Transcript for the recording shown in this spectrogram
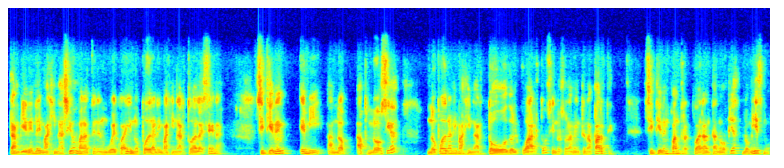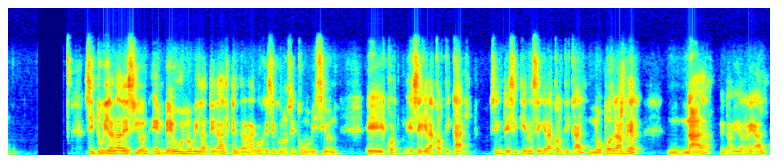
también en la imaginación van a tener un hueco ahí, y no podrán imaginar toda la escena. Si tienen apnosia, no podrán imaginar todo el cuarto, sino solamente una parte. Si tienen cuadrantanopia, lo mismo. Si tuvieran la lesión en B1 bilateral, tendrán algo que se conoce como visión eh, eh, ceguera cortical. si tienen ceguera cortical, no podrán ver nada en la vida real,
